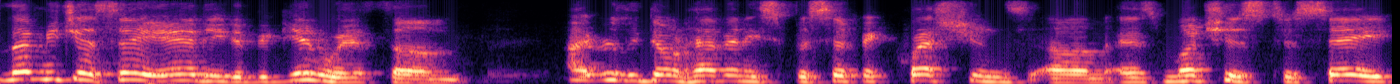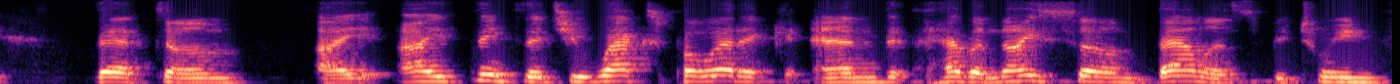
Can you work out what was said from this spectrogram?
let me just say, Andy, to begin with, um, I really don't have any specific questions um, as much as to say that um, I, I think that you wax poetic and have a nice um, balance between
